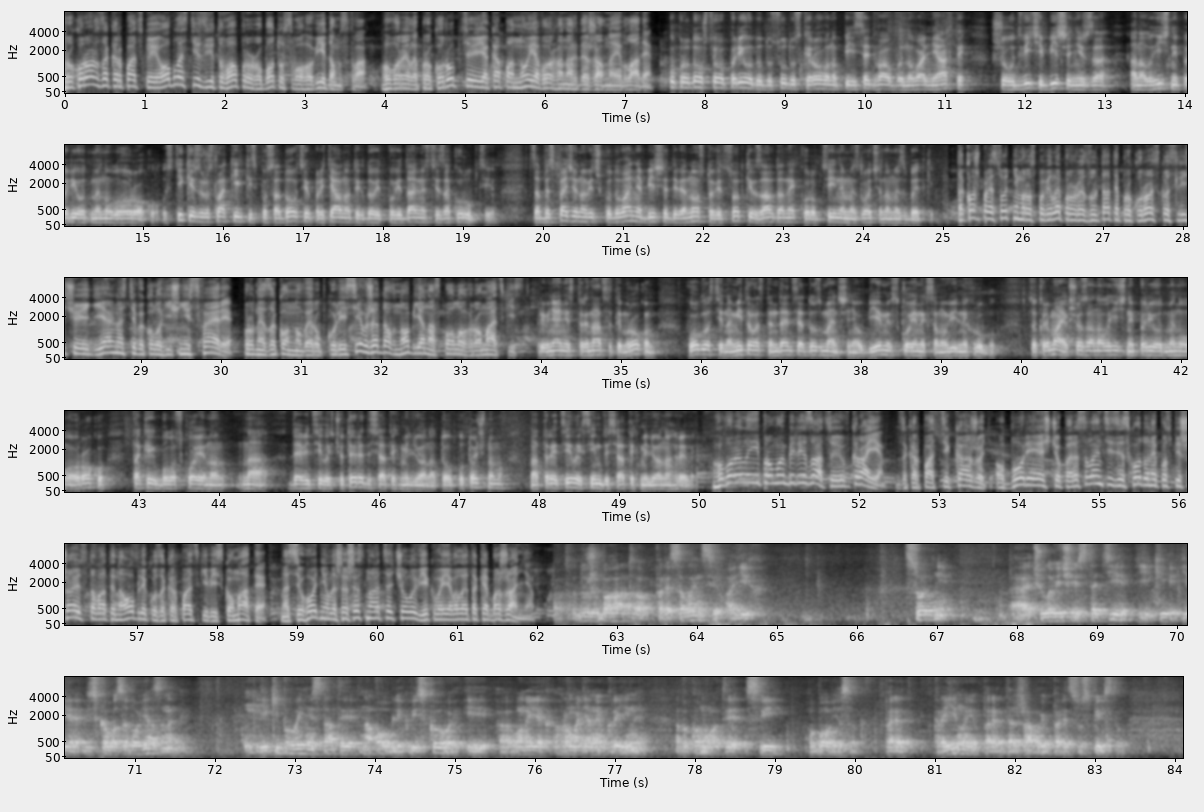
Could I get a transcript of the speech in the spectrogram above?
Прокурор Закарпатської області звітував про роботу свого відомства. Говорили про корупцію, яка панує в органах державної влади. Упродовж цього періоду до суду скеровано 52 обвинувальні акти, що удвічі більше, ніж за аналогічний період минулого року. Устільки ж зросла кількість посадовців, притягнутих до відповідальності за корупцію. Забезпечено відшкодування більше 90% завданих корупційними злочинами збитків. Також присутнім розповіли про результати прокурорсько-слідчої діяльності в екологічній сфері. Про незаконну вирубку лісів вже давно б'є на сполох громадськість. Порівнянні з 2013 роком в області намітилась тенденція до зменшення об'ємів скоєних самовільних рубок. Зокрема, якщо за аналогічний період минулого року таких було скоєно на 9,4 мільйона, то у поточному на 3,7 мільйона гривень. Говорили і про мобілізацію в краї. Закарпатці кажуть, обурює, що переселенці зі сходу не поспішають ставати на обліку закарпатські військомати. На сьогодні лише 16 чоловік виявили таке бажання. дуже багато переселенців, а їх сотні е, чоловічої статті, які є військовозобов'язаними, які повинні стати на облік військових, і е, вони, як громадяни України, виконувати свій обов'язок перед країною, перед державою, перед суспільством.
